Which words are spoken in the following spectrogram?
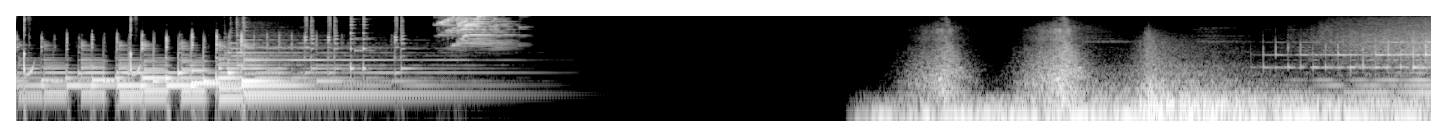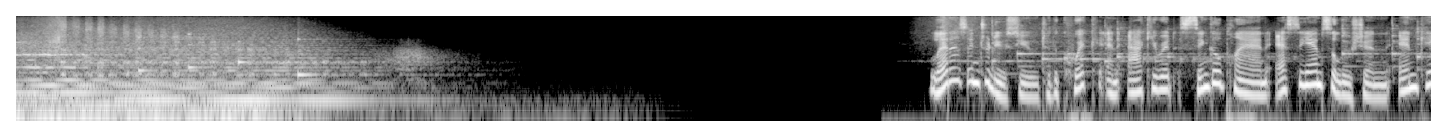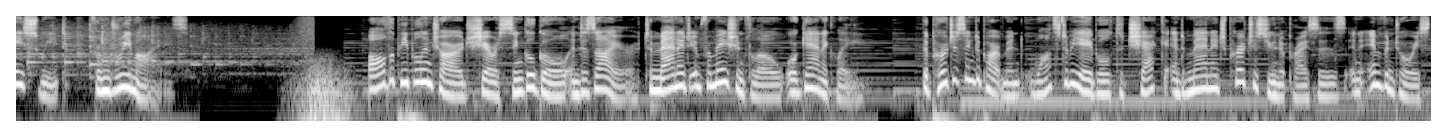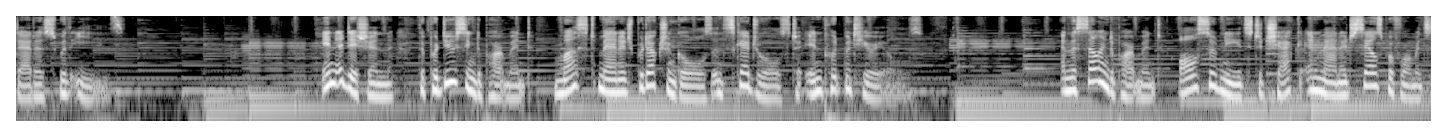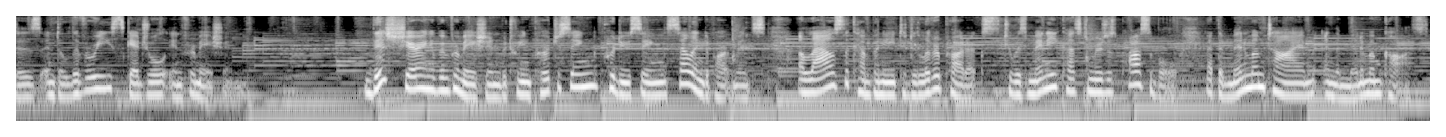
Thank you. Let us introduce you to the quick and accurate single plan SCM solution NK Suite from DreamEyes. All the people in charge share a single goal and desire to manage information flow organically. The purchasing department wants to be able to check and manage purchase unit prices and inventory status with ease. In addition, the producing department must manage production goals and schedules to input materials and the selling department also needs to check and manage sales performances and delivery schedule information. This sharing of information between purchasing, producing, selling departments allows the company to deliver products to as many customers as possible at the minimum time and the minimum cost.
